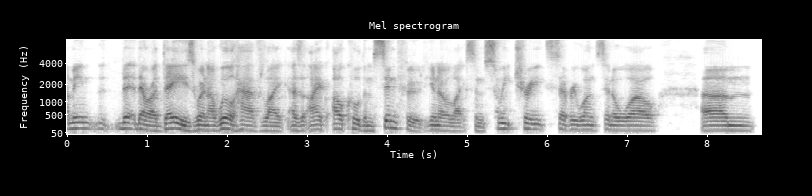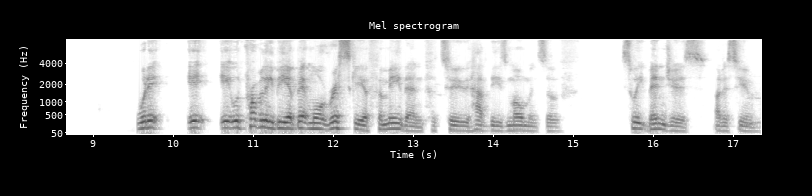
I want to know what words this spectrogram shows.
I mean, th- there are days when I will have like, as I, I'll call them sin food, you know, like some sweet treats every once in a while. Um, would it, it, it would probably be a bit more riskier for me then for, to have these moments of sweet binges, I'd assume.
